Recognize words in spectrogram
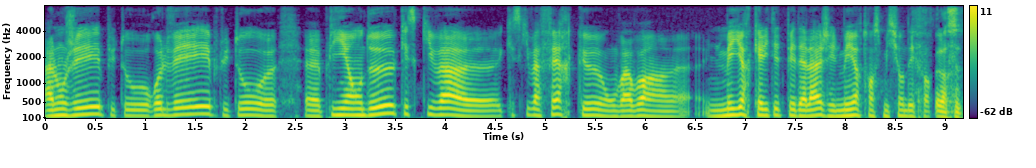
allongée, plutôt relevée, plutôt euh, pliée en deux, qu'est-ce qui va, euh, qu'est-ce qui va faire qu'on va avoir un, une meilleure qualité de pédalage et une meilleure transmission d'effort? Alors c'est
